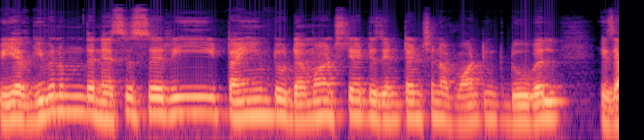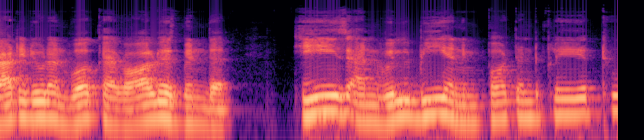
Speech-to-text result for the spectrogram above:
we have given him the necessary time to demonstrate his intention of wanting to do well. His attitude and work have always been there. He is and will be an important player to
